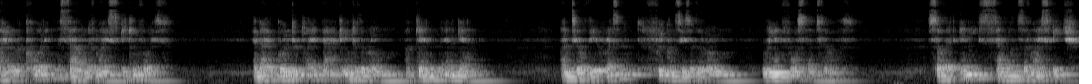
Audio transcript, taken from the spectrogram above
I am recording the sound of my speaking voice, and I am going to play it back into the room again and again until the resonant frequencies of the room reinforce themselves so that any semblance of my speech,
